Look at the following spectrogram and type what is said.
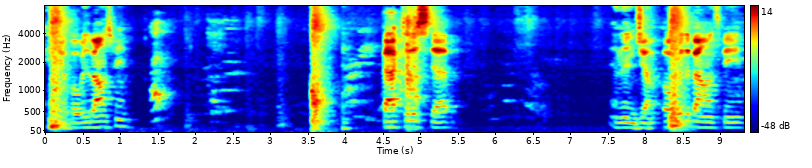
Can you jump over the balance beam? Back to the step. And then jump over the balance beam.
